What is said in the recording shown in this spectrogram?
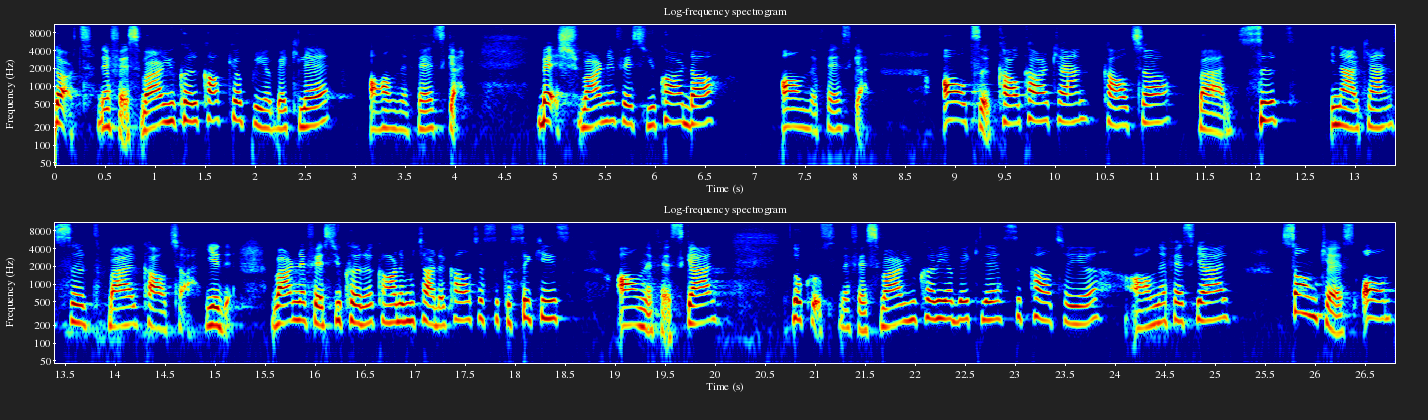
4. Nefes ver yukarı kalk köprüye bekle. Al nefes gel. 5. Ver nefes yukarıda. Al nefes gel. 6. Kalkarken kalça, bel, sırt. inerken sırt, bel, kalça. 7. Ver nefes yukarı. Karnım içeride kalça sıkı. 8. Al nefes gel. 9. Nefes ver yukarıya bekle. Sık kalçayı. Al nefes gel. Son kez 10.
